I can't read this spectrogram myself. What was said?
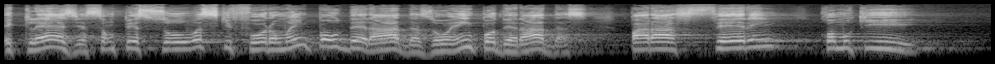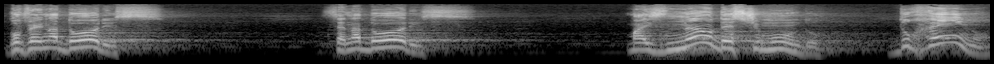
Eclésia são pessoas que foram empoderadas ou empoderadas para serem como que governadores, senadores, mas não deste mundo, do reino.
